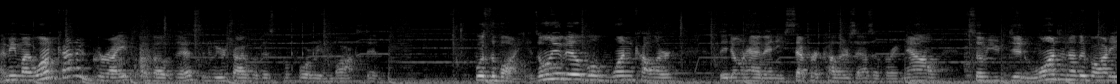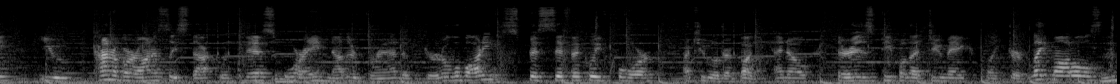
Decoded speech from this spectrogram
I mean, my one kind of gripe about this, and we were talking about this before we unboxed it, was the body. It's only available in one color. They don't have any separate colors as of right now. So if you did want another body, you kind of are honestly stuck with this or another brand of dirt oval body specifically for a two-wheel drive buggy. I know there is people that do make like dirt late models Mhm.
